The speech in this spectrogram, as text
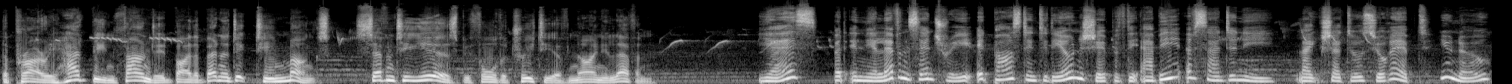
the priory had been founded by the Benedictine monks 70 years before the Treaty of 911. Yes, but in the 11th century it passed into the ownership of the Abbey of Saint Denis, like Château sur Epte, you know.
